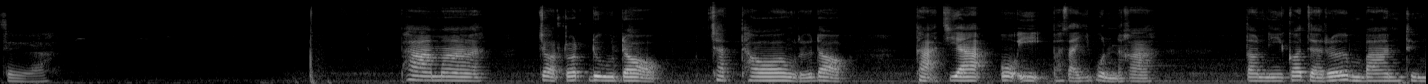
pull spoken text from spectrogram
เสือ พามา จอดรถดูดอก ชัดทองหรือดอกทาจิยะโออิภาษาญี่ปุ่นนะคะ ตอนนี้ก็จะเริ่มบานถึง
